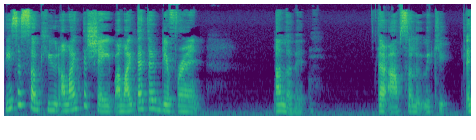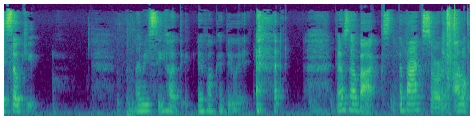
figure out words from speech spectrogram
These are so cute. I like the shape. I like that they're different. I love it. They're absolutely cute. It's so cute. Let me see how if I could do it. There's no backs. The backs are, I don't,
